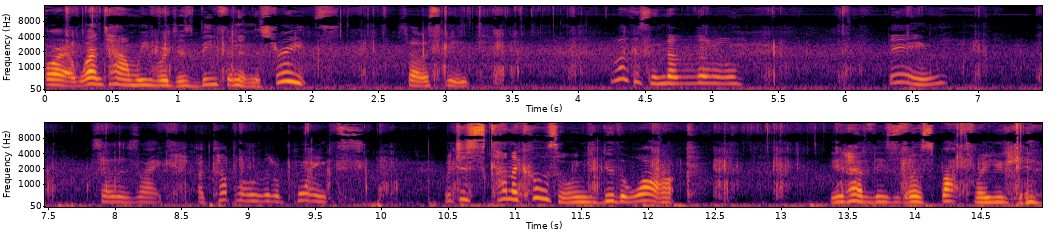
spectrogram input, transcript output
Or at one time we were just beefing in the streets, so to speak. Look, it's another little thing. So there's like a couple of little points, which is kind of cool. So when you do the walk, you have these little spots where you can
